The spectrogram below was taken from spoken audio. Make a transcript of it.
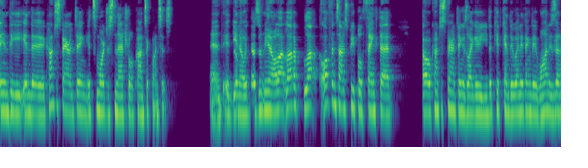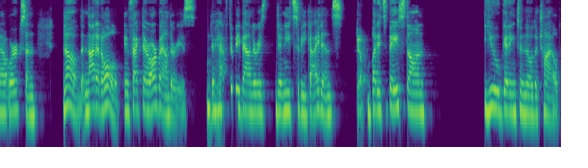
in the, in the conscious parenting, it's more just natural consequences. And it, you Yep. know, it doesn't, you know, a lot, lot of, lot, oftentimes people think that, oh, conscious parenting is like the kid can do anything they want. Is that how it works? And no, not at all. In fact, there are boundaries. There Mhm. have to be boundaries. There needs to be guidance. Yep. But it's based on you getting to know the child.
